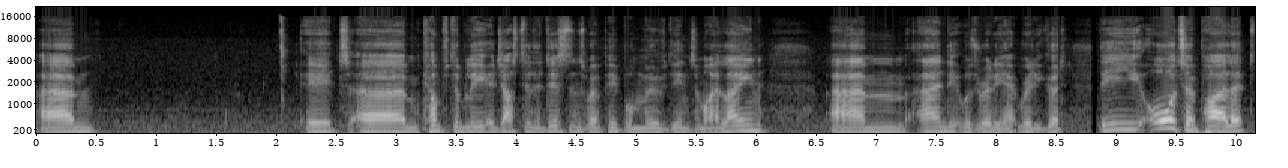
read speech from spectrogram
Um, it um, comfortably adjusted the distance when people moved into my lane um, and it was really, really good. The autopilot,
